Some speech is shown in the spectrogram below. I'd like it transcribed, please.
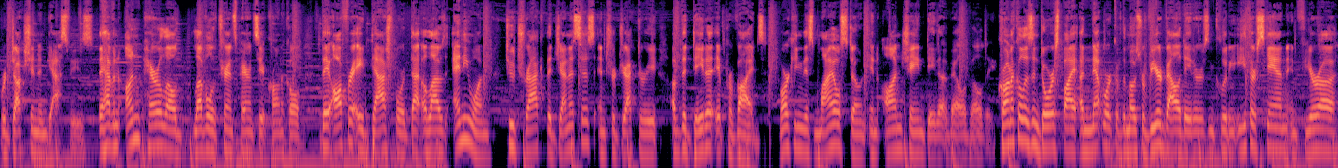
reduction in gas fees. They have an unparalleled level of transparency at Chronicle. They offer a dashboard that allows anyone to track the genesis and trajectory of the data it provides, marking this milestone in on chain data availability. Chronicle is endorsed by a network of the most revered validators, including Etherscan, Infura,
